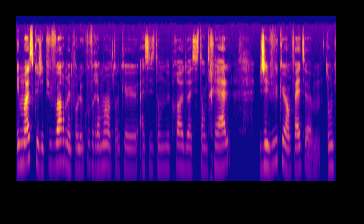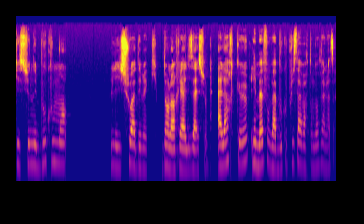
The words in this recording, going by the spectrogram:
Et moi, ce que j'ai pu voir, mais pour le coup, vraiment en tant qu'assistante de prod ou assistante réelle, j'ai vu qu'en fait, euh, on questionnait beaucoup moins les choix des mecs dans leur réalisation. Alors que les meufs, on va beaucoup plus avoir tendance à leur dire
